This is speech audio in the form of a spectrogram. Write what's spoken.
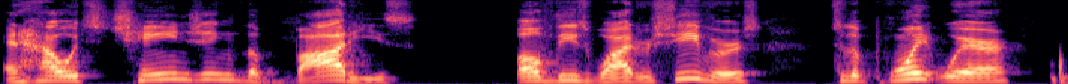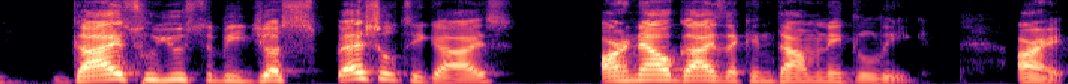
and how it's changing the bodies of these wide receivers to the point where guys who used to be just specialty guys are now guys that can dominate the league. All right,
